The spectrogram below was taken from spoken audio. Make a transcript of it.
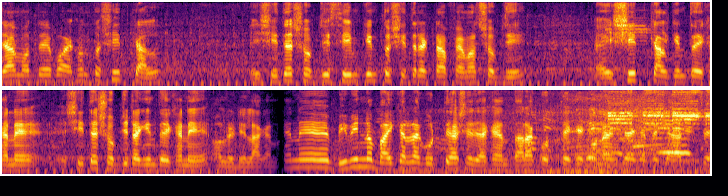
যার মধ্যে এখন তো শীতকাল। এই শীতের সবজি, সিম কিন্তু শীতের একটা ফেমাস সবজি। এই শীতকাল কিন্তু এখানে শীতের সবজিটা কিন্তু এখানে অলরেডি লাগানো। এখানে বিভিন্ন বাইকাররা ঘুরতে আসে, দেখেন তারা থেকে কোনো এক জায়গা থেকে আসছে।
